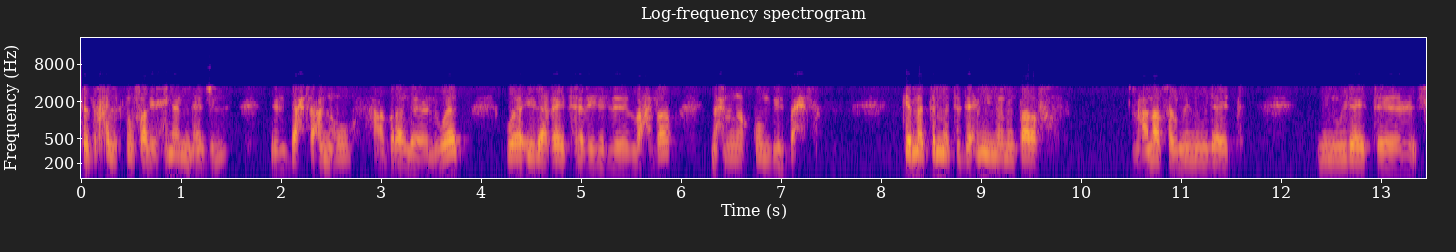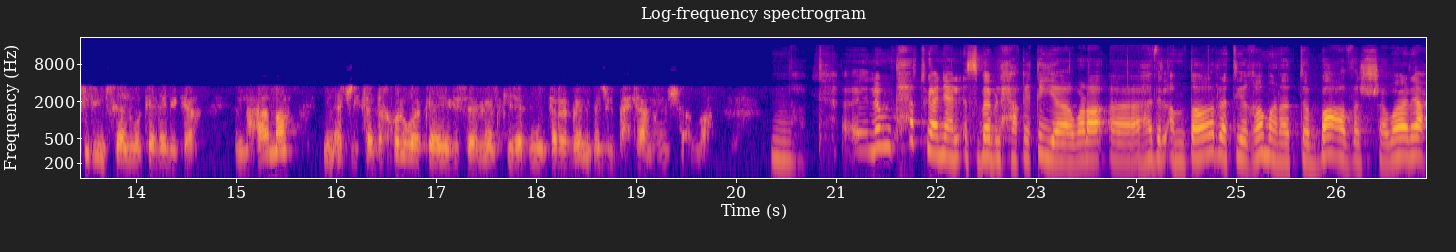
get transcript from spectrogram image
تدخلت مصالحنا من أجل البحث عنه عبر الواد وإلى غاية هذه اللحظة نحن نقوم بالبحث. كما تم تدعيمنا من طرف عناصر من ولاية من ولاية سيليمسان وكذلك النعامة. من أجل التدخل وكذلك استعمال الكلاب المدربة من أجل البحث عنه إن شاء الله. نعم. لو نتحدث يعني عن الأسباب الحقيقية وراء هذه الأمطار التي غمرت بعض الشوارع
